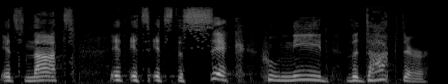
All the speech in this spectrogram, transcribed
It's not, it, it's, it's the sick who need the doctor.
